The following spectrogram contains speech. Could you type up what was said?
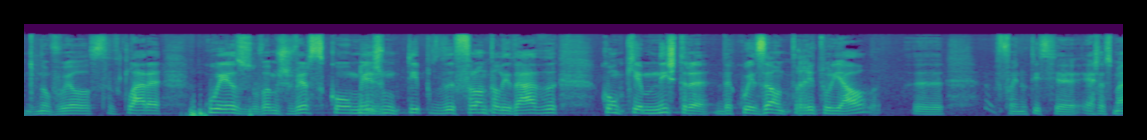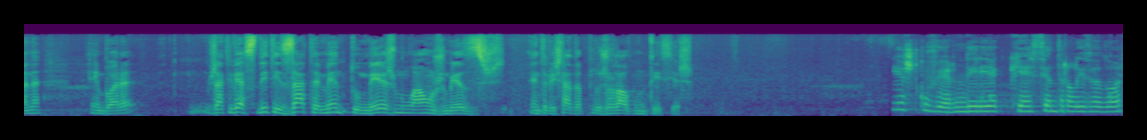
de novo ele, se declara coeso. Vamos ver se com o mesmo tipo de frontalidade com que a ministra da Coesão Territorial, eh, foi notícia esta semana, embora já tivesse dito exatamente o mesmo há uns meses, entrevistada pelo Jornal de Notícias. Este governo diria que é centralizador?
